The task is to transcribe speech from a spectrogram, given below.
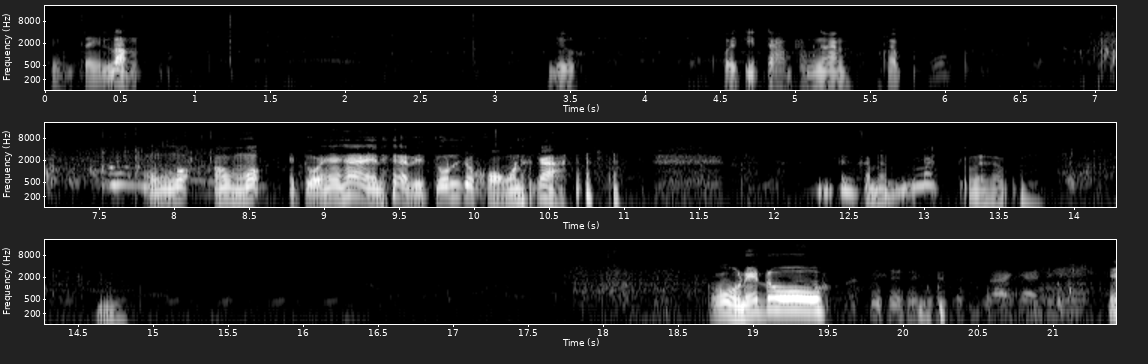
เต็มใจลั่งเดี๋ยวไปติดตามผลงานครับเอาเมาะเอาเมาะไอตัวให้ให้เนี่ยเดี๋ยวจนเจ้าของนะกะตึงขนาดนักนะครับอืม โอ้นี่ดูได้แค่นี้เอ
